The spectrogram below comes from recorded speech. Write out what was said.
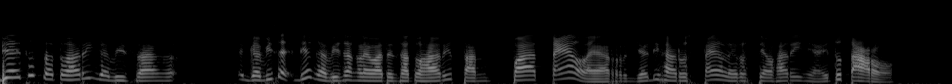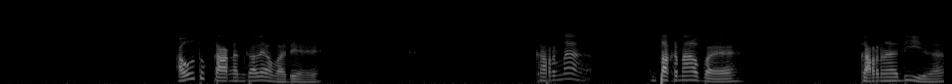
Dia itu satu hari nggak bisa nggak bisa dia nggak bisa ngelewatin satu hari tanpa teler. Jadi harus teler setiap harinya. Itu Taro. Aku tuh kangen kali sama dia ya. karena entah kenapa ya karena dia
